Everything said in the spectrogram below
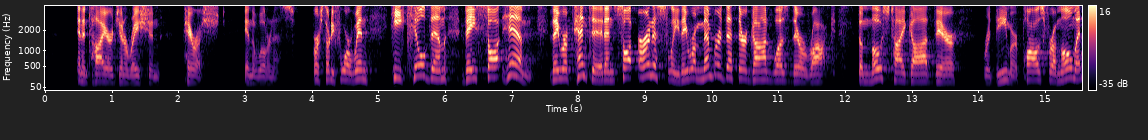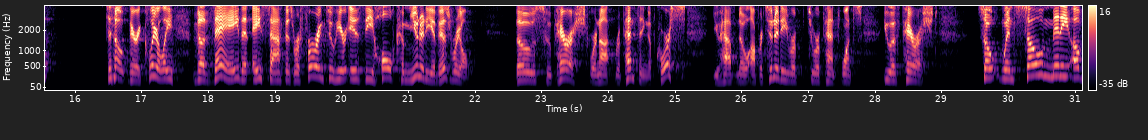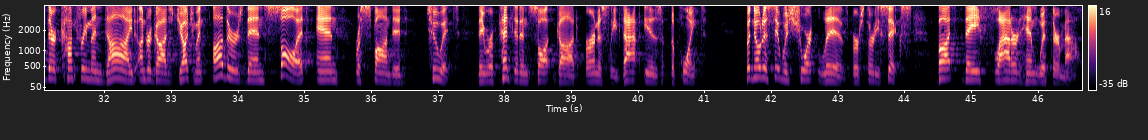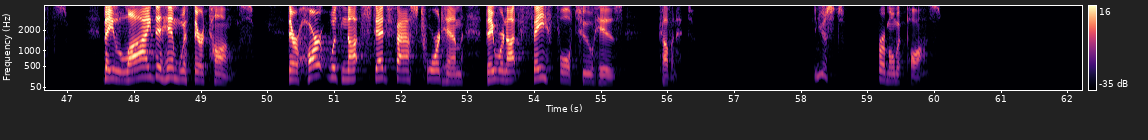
An entire generation perished in the wilderness. Verse 34 When he killed them, they sought him. They repented and sought earnestly. They remembered that their God was their rock, the Most High God, their Redeemer. Pause for a moment to note very clearly the they that Asaph is referring to here is the whole community of Israel. Those who perished were not repenting, of course. You have no opportunity to repent once you have perished. So, when so many of their countrymen died under God's judgment, others then saw it and responded to it. They repented and sought God earnestly. That is the point. But notice it was short lived. Verse 36 But they flattered him with their mouths, they lied to him with their tongues. Their heart was not steadfast toward him, they were not faithful to his covenant. Can you just for a moment pause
